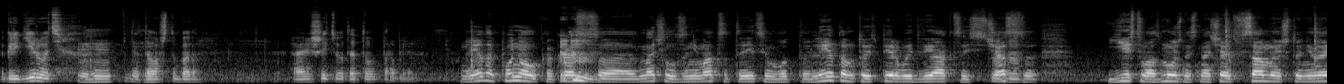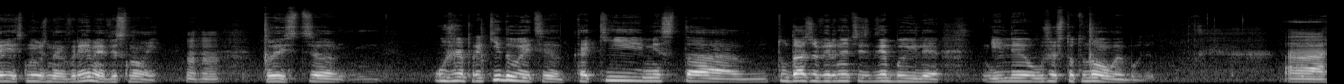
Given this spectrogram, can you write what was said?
агрегировать Мгм. для того, чтобы решить вот эту вот проблему. Ну, я так понял, как раз э, начал заниматься ты этим вот летом, то есть первые две акции. Сейчас э, есть возможность начать в самое, что ни на есть нужное время, весной. Мгм. То есть э, уже прикидываете, какие места, туда же вернетесь, где были, или уже что-то новое будет? А,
